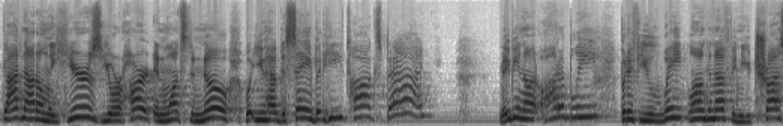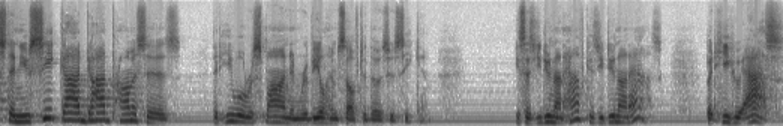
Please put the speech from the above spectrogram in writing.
God not only hears your heart and wants to know what you have to say, but He talks back. Maybe not audibly, but if you wait long enough and you trust and you seek God, God promises that He will respond and reveal Himself to those who seek Him. He says, You do not have because you do not ask. But he who asks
